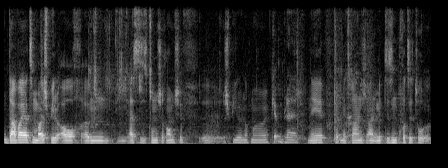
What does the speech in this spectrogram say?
da war ja zum Beispiel auch, ähm, wie heißt dieses komische Raumschiff-Spiel nochmal? Captain Planet. Nee, fällt mir jetzt gar nicht ein. Mit diesen Prozedur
